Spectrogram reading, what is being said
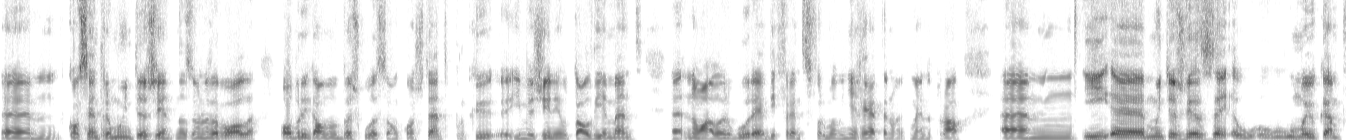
um, concentra muita gente na zona da bola, obriga a uma basculação constante, porque, eh, imaginem o tal diamante, uh, não há largura, é diferente se for uma linha reta, não é como é natural, um, e uh, muitas vezes o, o meio-campo,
